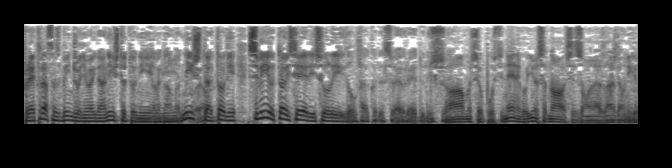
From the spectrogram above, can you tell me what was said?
Pretrala sam s binđovanjem ovih dana. Ništa to nije ilegalno. Ništa to nije. Svi u toj seriji su legal, tako da sve u redu. Ništa. Samo se opusti. Ne, nego ima sad nova sezona, znaš da on igra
